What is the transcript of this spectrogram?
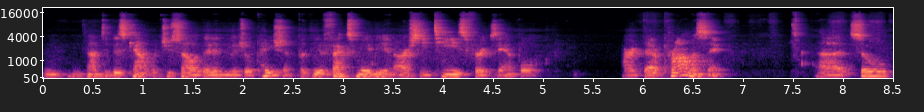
not to discount what you saw with that individual patient, but the effects maybe in RCTs, for example, aren't that promising. Uh, so,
